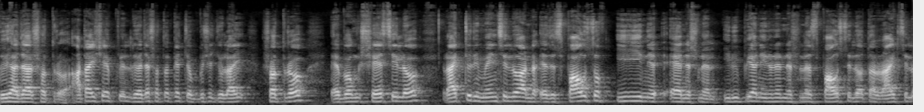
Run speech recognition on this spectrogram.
দুই হাজার সতেরো। আঠাইশে এপ্রিল দুই হাজার সতেরো থেকে চব্বিশে জুলাই সতেরো এবং সে ছিল রাইট টু রিমেইন ছিল under age a spouse of EE national European ইউনিয়নের ন্যাশনাল স্পাউস ছিল, তার রাইট ছিল,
